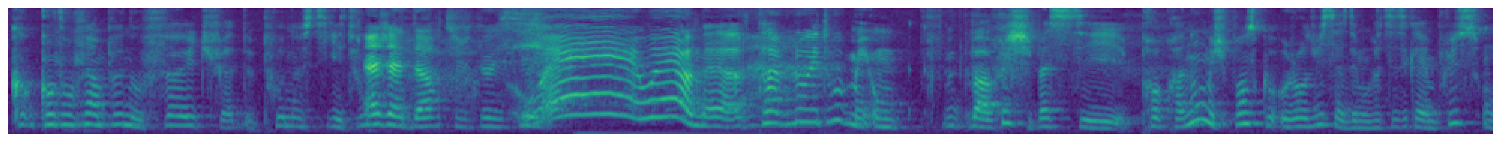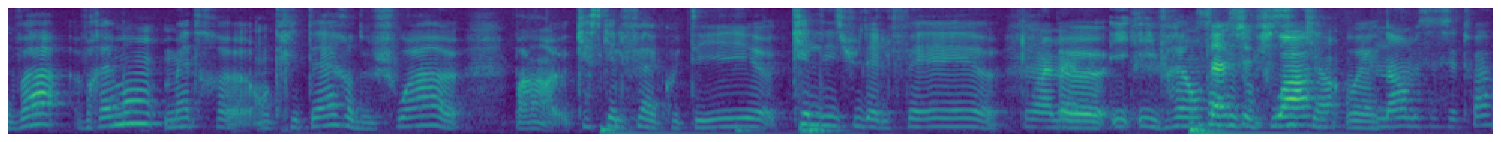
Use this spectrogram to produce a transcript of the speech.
Quand, on fait un peu nos feuilles, tu vois, de pronostics et tout. ah, j'adore, tu peux aussi. Ouais, ouais, on a un tableau et tout, mais on... bah, après, je sais pas si c'est propre à nous, mais je pense qu'aujourd'hui, ça se démocratise quand même plus. On va vraiment mettre euh, en critère de choix, euh, ben, euh, qu'est-ce qu'elle fait à côté, euh, quelle étude elle fait, Ouais, mais- euh, et, et vraiment Ça, c'est toi. physique. hein, ouais, Non, mais ça, c'est toi.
